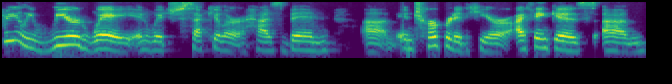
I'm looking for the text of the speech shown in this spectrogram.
really weird way in which secular has been um, interpreted here, I think, is um,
